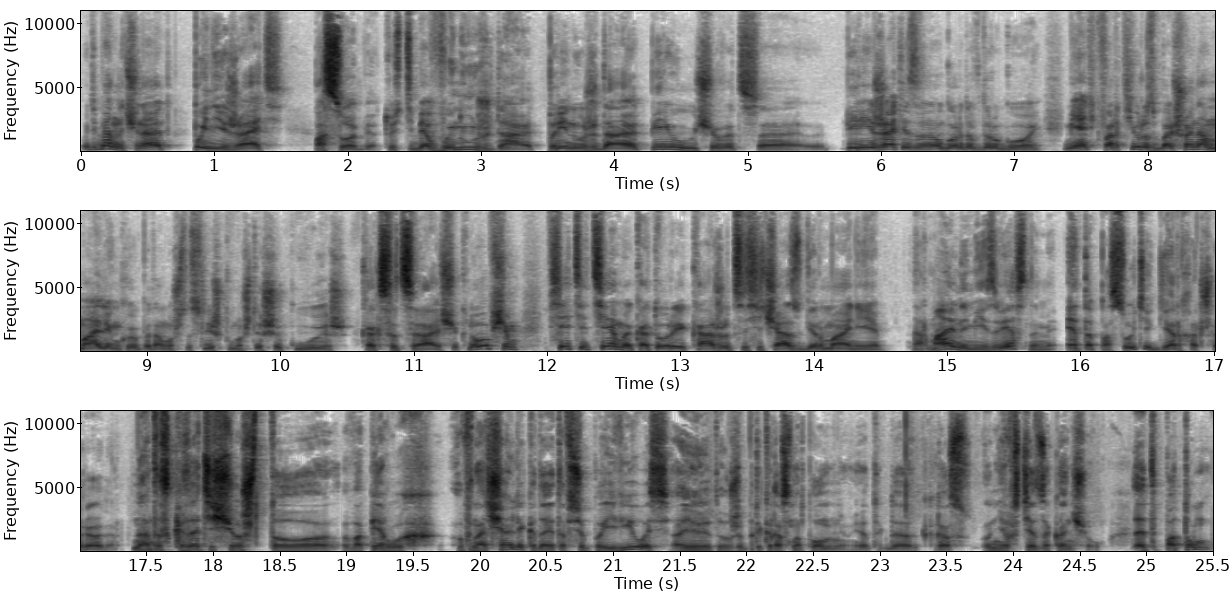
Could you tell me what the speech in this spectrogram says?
у тебя начинают понижать пособие. То есть тебя вынуждают, принуждают переучиваться, переезжать из одного города в другой, менять квартиру с большой на маленькую, потому что слишком уж ты шикуешь, как социальщик. Ну, в общем, все эти темы, которые кажутся сейчас в Германии нормальными известными, это, по сути, Герхард Шрёдер. Надо сказать еще, что, во-первых, в начале, когда это все появилось, а я это уже прекрасно помню, я тогда как раз университет заканчивал, это потом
